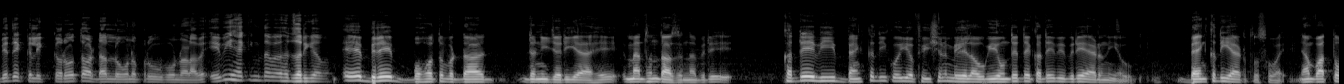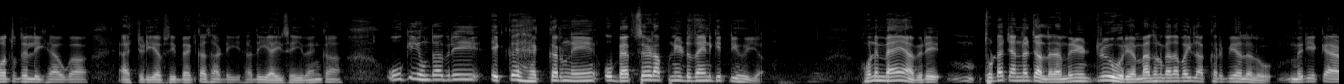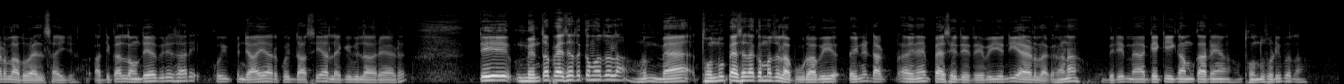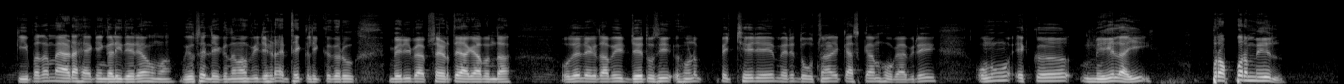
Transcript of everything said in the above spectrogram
ਵੀ ਇਹਦੇ ਕਲਿੱਕ ਕਰੋ, ਤੁਹਾਡਾ ਲੋਨ ਅਪਰੂਵ ਹੋਣ ਵਾਲਾ ਵੇ। ਇਹ ਵੀ ਹੈਕਿੰਗ ਦਾ ਜ਼ਰੀਆ ਵਾ? ਇਹ ਵੀਰੇ ਬਹੁਤ ਵੱਡਾ ਜਣੀ ਜਰੀਆ ਇਹ। ਮੈਂ ਤੁਹਾਨੂੰ ਦੱਸ ਦਿੰਦਾ ਵੀਰੇ, ਕਦੇ ਵੀ ਬੈਂਕ ਦੀ ਕੋਈ ਅਫੀਸ਼ੀਅਲ ਮੇਲ ਆਊਗੀ, ਉਹਦੇ ਤੇ ਕਦੇ ਵੀ ਵੀਰੇ ਐਡ ਨਹੀਂ ਆਊਗੀ। ਬੈਂਕ ਦੀ ਐਡ ਤੋਂ ਸਵਾਏ ਜਾਂ ਵੱਧ ਤੋਂ ਵੱਧ ਤੇ ਲਿਖਿਆ ਹੋਊਗਾ HDFC ਬੈਂਕ ਆ ਸਾਡੀ ਸਾਡੀ ICICI ਬੈਂਕ ਆ। ਉਹ ਕੀ ਹੁੰਦਾ ਵੀਰੇ, ਇੱਕ ਹੈਕਰ ਨੇ ਉਹ ਵੈਬਸਾਈਟ ਆਪਣੀ ਡਿਜ਼ਾਈਨ ਕੀਤੀ ਹੋਈ ਆ। ਹੁਣ ਮੈਂ ਆ ਵੀਰੇ ਤੁਹਾਡਾ ਚੈਨਲ ਚੱਲ ਰਿਹਾ, ਮੇਰੀ ਇੰਟਰਵਿਊ ਹੋ ਰਹੀ ਆ, ਮੈਂ ਤੁਹਾਨੂੰ ਕਹਿੰਦਾ ਬਾਈ ਲੱਖ ਰੁਪਇਆ ਲੈ ਲਓ, ਮੇਰੀ ਇੱਕ ਐਡ ਲਾ ਦਿਓ ਐਲ ਸਾਈਜ਼ ਅੱਜ ਕੱਲ ਲਾਉਂਦੇ ਆ ਵੀਰੇ ਸਾਰੇ, ਕੋਈ 50000 ਕੋਈ 10000 ਲੈ ਕੇ ਵੀ ਲਾ ਰਿਹਾ ਐਡ ਤੇ ਮੈਨੂੰ ਤਾਂ ਪੈਸੇ ਦਾ ਕਮਾ ਲਾ, ਹੁਣ ਮੈਂ, ਤੁਹਾਨੂੰ ਪੈਸੇ ਦਾ ਕਮਾ ਲਾ ਪੂਰਾ ਵੀ, ਇਹਨੇ ਡਾਕਟਰ ਇਹਨੇ ਪੈਸੇ ਦੇਤੇ ਵੀ ਇਹਦੀ ਐਡ ਲੱਗ, ਹਨਾ? ਵੀਰੇ ਮੈਂ ਅੱਗੇ ਕੀ ਕੰਮ ਕਰ ਰਿਹਾ, ਤੁਹਾਨੂੰ ਥੋੜੀ ਪਤਾ, ਕੀ ਪਤਾ ਮੈਂ ਐਡ ਹੈਕਿੰਗ ਵਾਲੀ ਦੇ ਰਿਹਾ ਹੋਵਾਂ, ਵੀ ਉੱਥੇ ਲਿਖ ਦਵਾਂ ਵੀ ਜਿਹੜਾ ਇੱਥੇ ਕਲਿੱਕ ਕਰੂ, ਮੇਰੀ ਵੈਬਸਾਈਟ ਤੇ ਆ ਗਿਆ ਬੰਦਾ, ਉਹਦੇ ਲਿਖਦਾ ਵੀ ਜੇ ਤੁਸੀਂ ਹੁਣ ਪਿੱਛੇ ਜੇ ਮੇਰੇ ਦੋਸਤ ਨਾਲ ਇੱਕ ਸਕੈਮ ਹੋ ਗਿਆ ਵੀਰੇ, ਉਹਨੂੰ ਇੱਕ ਮੇਲ ਆਈ ਪ੍ਰੋਪਰ ਮੇਲ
